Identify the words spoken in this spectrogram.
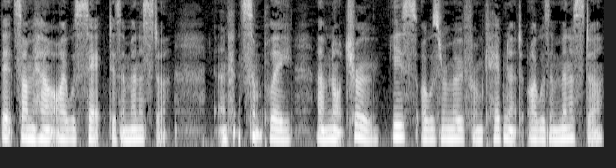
that somehow I was sacked as a minister. And it's simply um, not true. Yes, I was removed from cabinet, I was a minister.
